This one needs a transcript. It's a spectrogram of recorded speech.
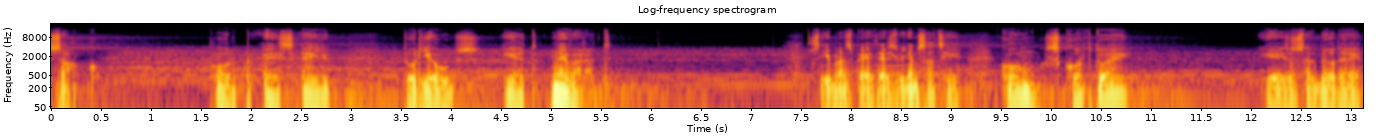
saku. Kurp es eju, tur jūs iet nevarat. Sīmans Pēters viņam sacīja: Kungs, kurp tu ej? Jēzus atbildēja:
